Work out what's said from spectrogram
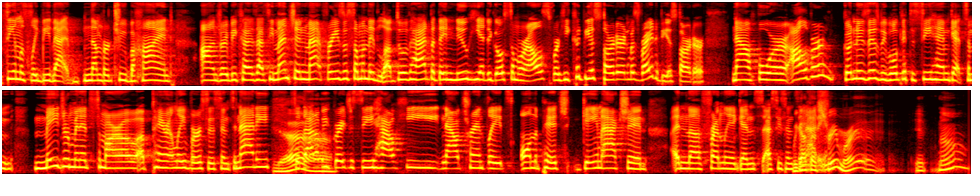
seamlessly be that number two behind Andre because as he mentioned, Matt Freese was someone they'd love to have had, but they knew he had to go somewhere else where he could be a starter and was ready to be a starter. Now for Oliver, good news is we will get to see him get some major minutes tomorrow, apparently versus Cincinnati. So that'll be great to see how he now translates on the pitch, game action in the friendly against FC Cincinnati. We got that stream, right? It, no?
